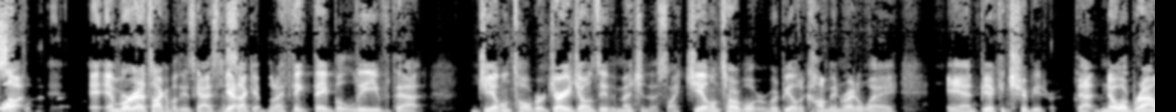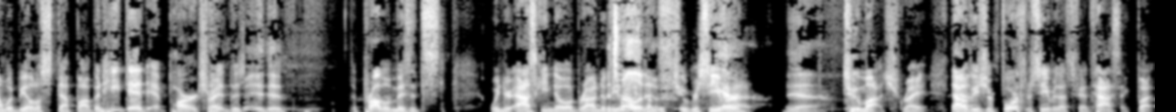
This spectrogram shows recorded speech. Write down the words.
well, supplement that. And we're going to talk about these guys in a yeah. second, but I think they believe that Jalen Tolbert, Jerry Jones even mentioned this, like Jalen Tolbert would be able to come in right away and be a contributor. That Noah Brown would be able to step up, and he did at parts, right? The, he did. The problem is, it's when you're asking Noah Brown to it's be like number two receiver. Yeah. yeah. Too much, right? Now, yeah. if he's your fourth receiver, that's fantastic. But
